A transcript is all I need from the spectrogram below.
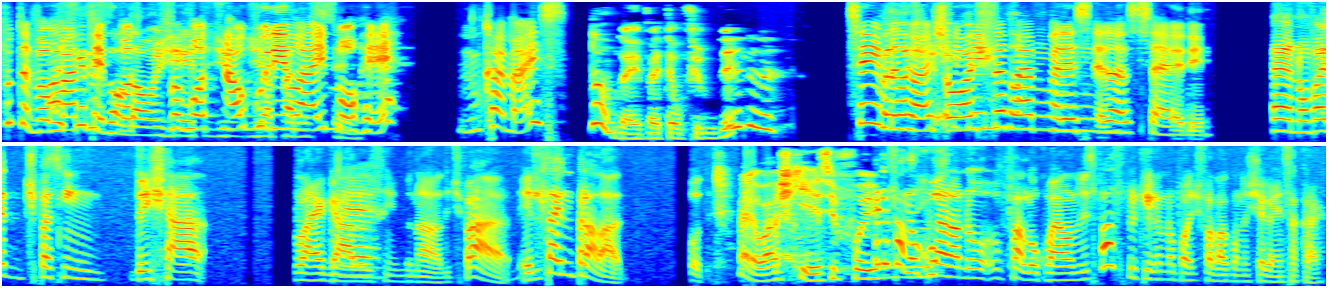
Puta, vamos matar, vão bot- dar um vamos jeito botar de- o guri lá e morrer? Nunca mais? Não, daí vai ter um filme dele, né? Sim, Mas mas, eu eu acho- acho, eu que acho ele ainda vai não- aparecer na série. É, não vai, tipo assim, deixar largado É. assim do nada. Tipo, ah, ele tá indo pra lá. É, eu acho que esse foi. Ele falou com ela no, falou com ela no espaço, por que ele não pode falar quando chegar em Sakar?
